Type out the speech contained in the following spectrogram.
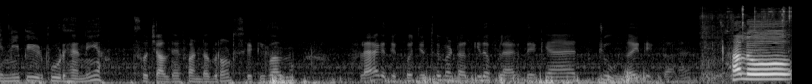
ਇੰਨੀ ਭੀੜ ਭੂੜ ਹੈ ਨਹੀਂ ਆ ਸੋ ਚੱਲਦੇ ਹਾਂ ਅੰਡਰਗਰਾਉਂਡ ਸਿਟੀ ਵੱਲ ਨੂੰ ਫਲੈਗ ਦੇਖੋ ਜਿੱਥੇ ਮੈਂ ਟਰਕੀ ਦਾ ਫਲੈਗ ਦੇਖਿਆ ਹੈ ਝੂਲਦਾ ਹੀ ਦਿਖਦਾ ਹੈ। ਹੈਲੋ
